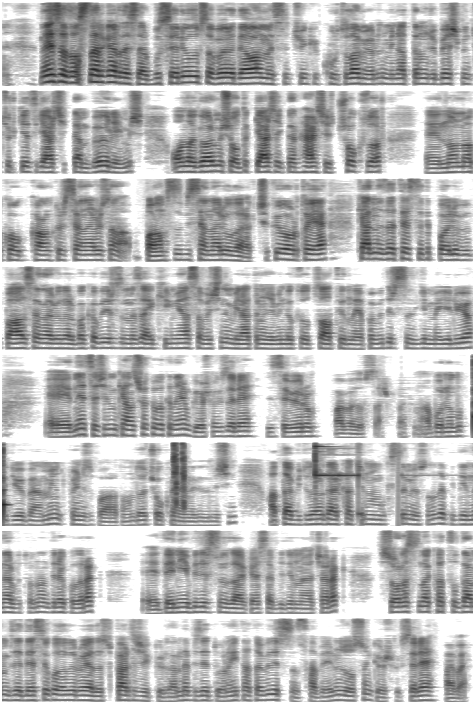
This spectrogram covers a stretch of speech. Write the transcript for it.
Neyse dostlar kardeşler bu seri olursa böyle devam etsin çünkü kurtulamıyoruz. Milattan önce 5000 Türkiye'si gerçekten böyleymiş. Onu da görmüş olduk. Gerçekten her şey çok zor. Ee, normal Con- Conquer senaryosundan bağımsız bir senaryo olarak çıkıyor ortaya. Kendiniz de test edip böyle bir bazı senaryolara bakabilirsiniz. Mesela 2. Dünya Savaşı'nı milattan önce 1936 yılında yapabilirsiniz gibime geliyor. Ee, neyse şimdi kendinize çok iyi bakın derim. Görüşmek üzere. Sizi seviyorum. Bay bay dostlar. Bakın abone olup videoyu beğenmeyi unutmayınız bu arada. Onu da çok önemli bizim için. Hatta videoları da kaçırmamak istemiyorsanız da bildirimler butonundan direkt olarak e, deneyebilirsiniz arkadaşlar bildirimleri açarak. Sonrasında katıldan bize destek olabilir veya da süper teşekkürden de bize donate atabilirsiniz. Haberiniz olsun. Görüşmek üzere. Bay bay.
